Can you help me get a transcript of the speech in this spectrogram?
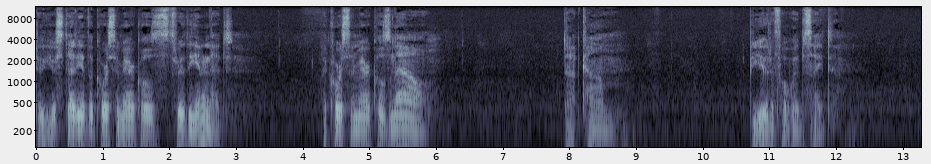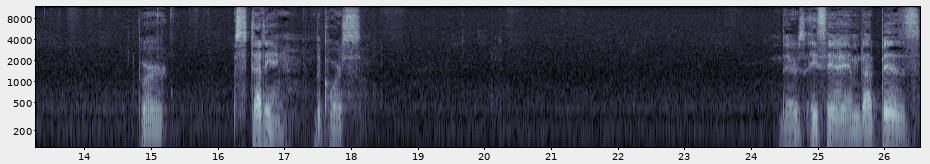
do your study of the Course in Miracles through the Internet. The Course in Miracles Now dot com. Beautiful website for studying the Course. There's acim.biz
